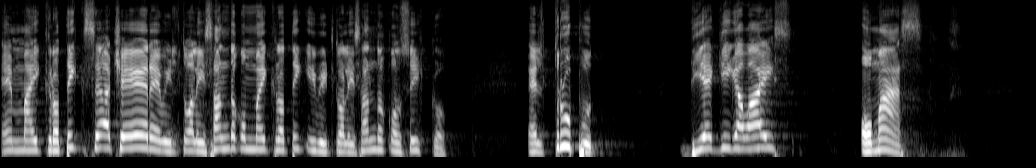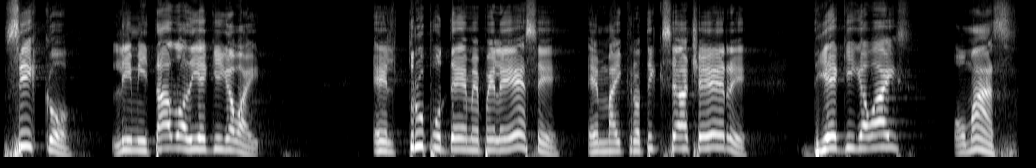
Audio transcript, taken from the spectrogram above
en MikroTik CHR, virtualizando con MikroTik y virtualizando con Cisco, el throughput 10 gigabytes o más. Cisco limitado a 10 gigabytes. El throughput de MPLS en MikroTik CHR 10 gigabytes o más.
